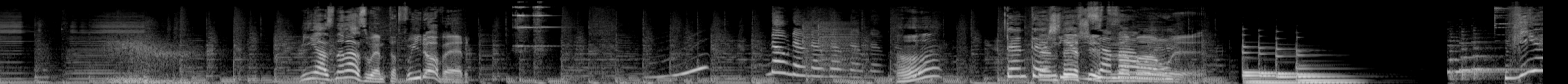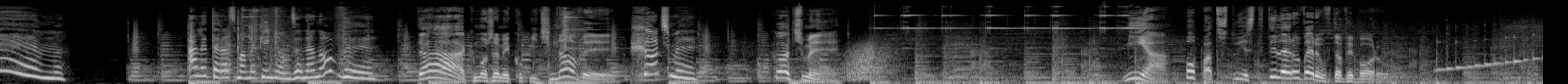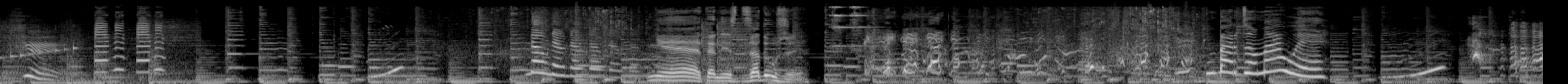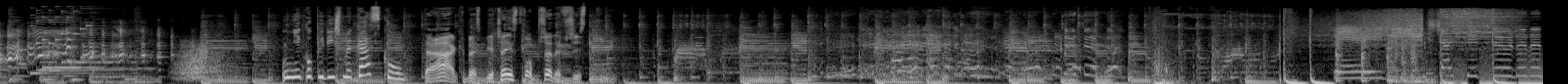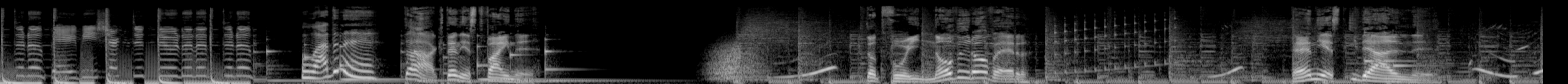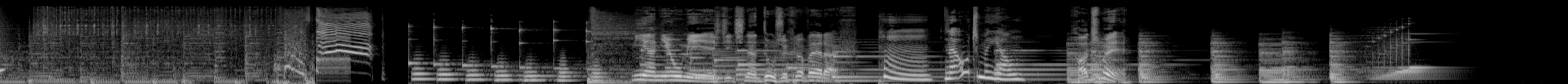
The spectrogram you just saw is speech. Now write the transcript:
Mia, znalazłem, to twój rower. No, no, no, no, no, no. O? Ten też, Ten też jest za mały. Wiem! Ale teraz mamy pieniądze na nowy. Tak, możemy kupić nowy. Chodźmy. Chodźmy! Mia, popatrz, tu jest tyle rowerów do wyboru. No, no, no, no, no, no. Nie, ten jest za duży. Bardzo mały. Nie kupiliśmy kasku. Tak, bezpieczeństwo przede wszystkim. Ładny. Tak, ten jest fajny. To twój nowy rower. Ten jest idealny. Mia nie umie jeździć na dużych rowerach. Hmm, nauczmy ją. Chodźmy.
